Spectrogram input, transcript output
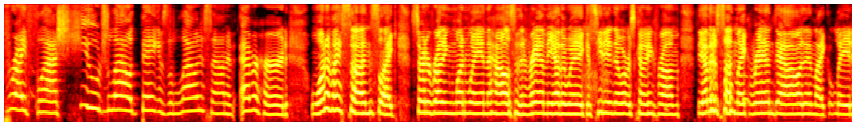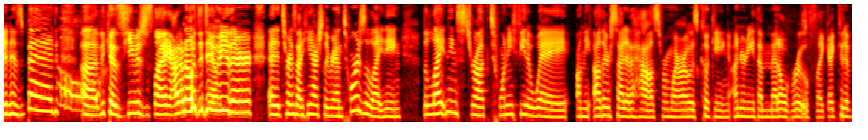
bright flash, huge loud bang. It was the loudest sound I've ever heard. One of my sons like started running one way in the house and then ran the other way because he didn't know where it was coming from. The other son like ran down and like laid in his bed uh, because he was just like, I don't know what to do either. And it turns out he actually ran towards the lightning. The lightning struck 20 feet away on the other side of the house from where I was cooking underneath a metal roof. Like I could have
